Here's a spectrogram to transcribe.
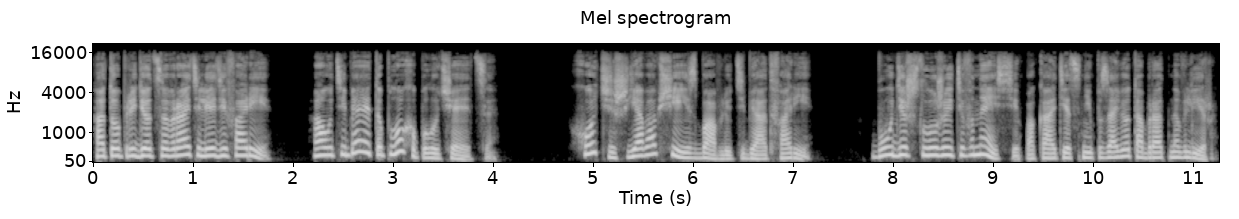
«А то придется врать леди Фари, а у тебя это плохо получается. Хочешь, я вообще избавлю тебя от Фари? Будешь служить в Нессе, пока отец не позовет обратно в Лир».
